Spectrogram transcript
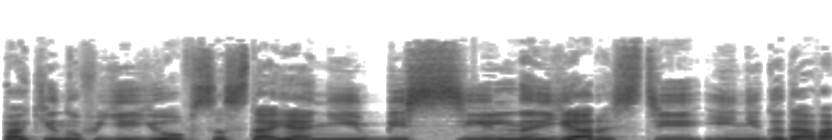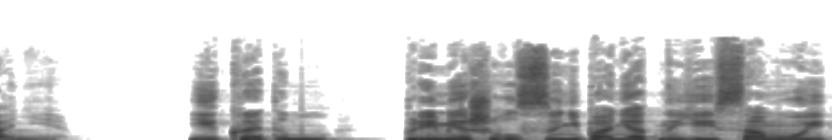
покинув ее в состоянии бессильной ярости и негодования. И к этому примешивался непонятный ей самой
